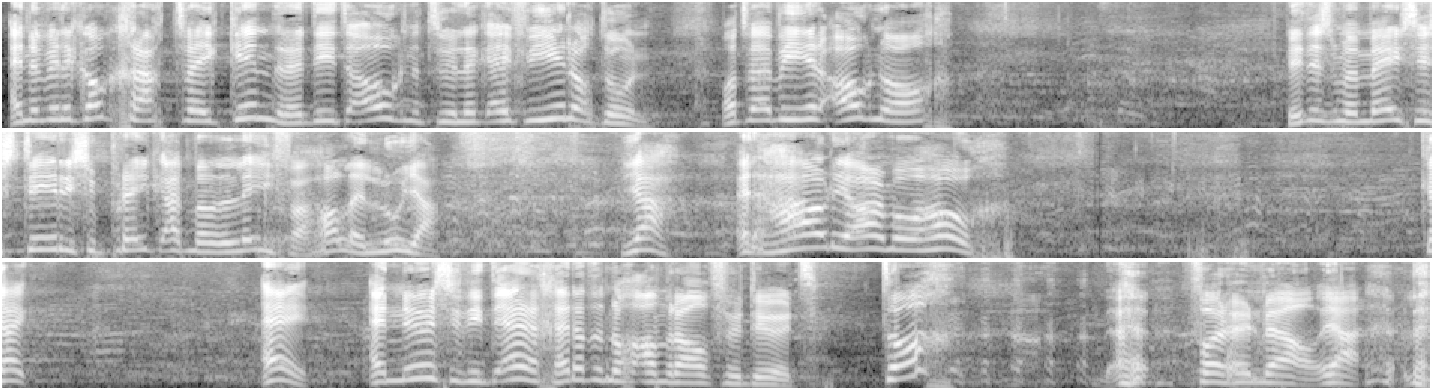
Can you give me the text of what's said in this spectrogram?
En dan wil ik ook graag twee kinderen die het ook natuurlijk even hier nog doen. Want we hebben hier ook nog. Dit is mijn meest hysterische preek uit mijn leven. Halleluja. Ja, en hou die armen omhoog. Kijk. Hey, en nu is het niet erg hè, dat het nog anderhalf uur duurt. Toch? Voor hun wel, ja.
